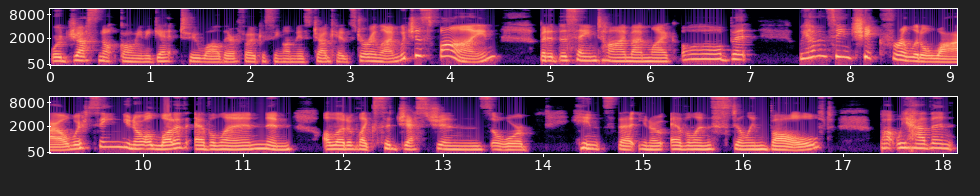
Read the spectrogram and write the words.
we're just not going to get to while they're focusing on this Jughead storyline, which is fine. But at the same time, I'm like, oh, but we haven't seen Chic for a little while. We're seeing, you know, a lot of Evelyn and a lot of like suggestions or hints that, you know, Evelyn's still involved, but we haven't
